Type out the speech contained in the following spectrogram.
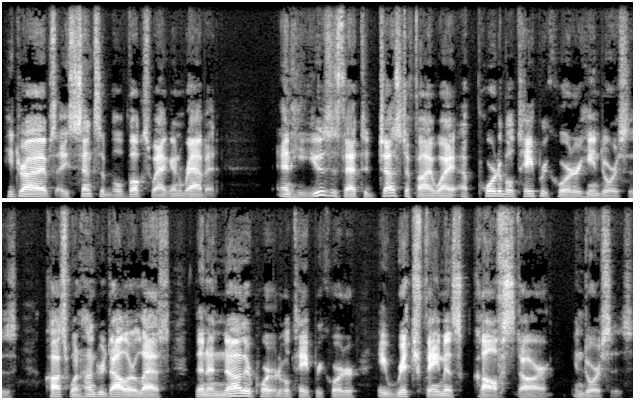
he drives a sensible Volkswagen Rabbit. And he uses that to justify why a portable tape recorder he endorses costs $100 less than another portable tape recorder a rich, famous golf star endorses.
